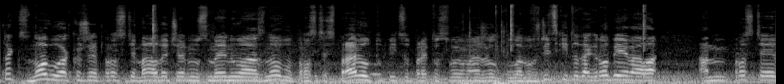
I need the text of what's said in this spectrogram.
tak znovu akože proste mal večernú smenu a znovu proste spravil tú pizzu pre tú svoju manželku, lebo vždycky to tak robievala a proste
